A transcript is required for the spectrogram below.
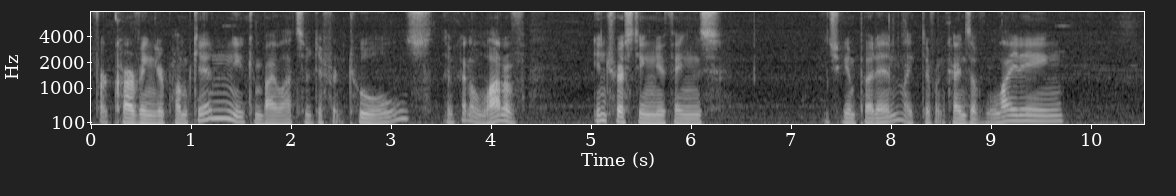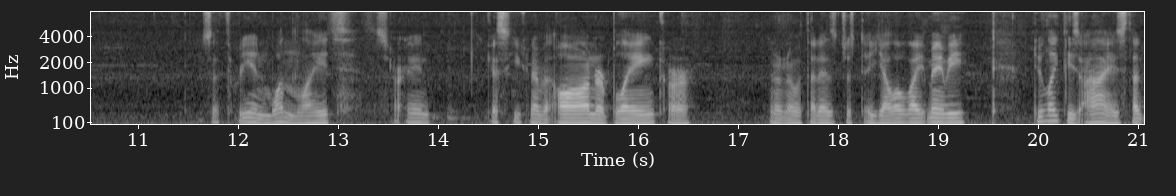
For carving your pumpkin, you can buy lots of different tools. They've got a lot of interesting new things that you can put in, like different kinds of lighting, it's a three-in-one light. Sorry, I guess you can have it on or blank or I don't know what that is. Just a yellow light maybe. I do like these eyes. That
